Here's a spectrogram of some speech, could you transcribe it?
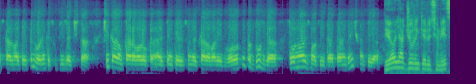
այս կազմակերպել, որ ինքը սուբսիդիա չտա։ Չի կարող կառավարող այդ ընկերությունը կառավարի ոլորտը, դա դուրս գա։ Տոնորից մոտի դա դա ինչ խնդիր է։ Վիոլիա ջուր ընկերությունից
